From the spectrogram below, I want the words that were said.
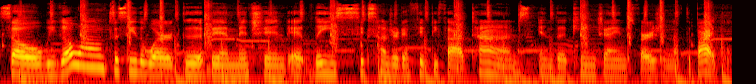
So we go on to see the word good being mentioned at least 655 times in the King James Version of the Bible.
